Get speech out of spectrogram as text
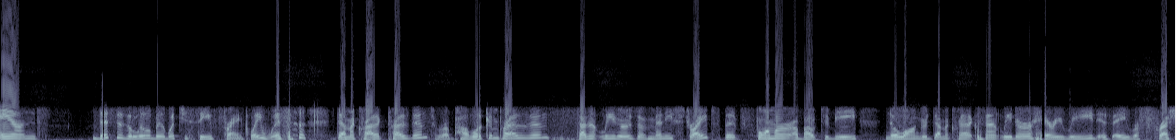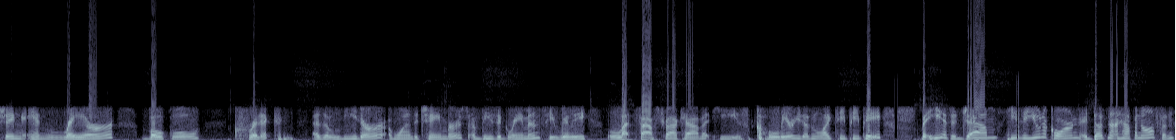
And this is a little bit what you see, frankly, with Democratic presidents, Republican presidents, Senate leaders of many stripes. The former, about to be no longer Democratic Senate leader, Harry Reid, is a refreshing and rare vocal critic as a leader of one of the chambers of these agreements. He really let Fast Track have it. He's clear he doesn't like TPP, but he is a gem. He's a unicorn. It does not happen often.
